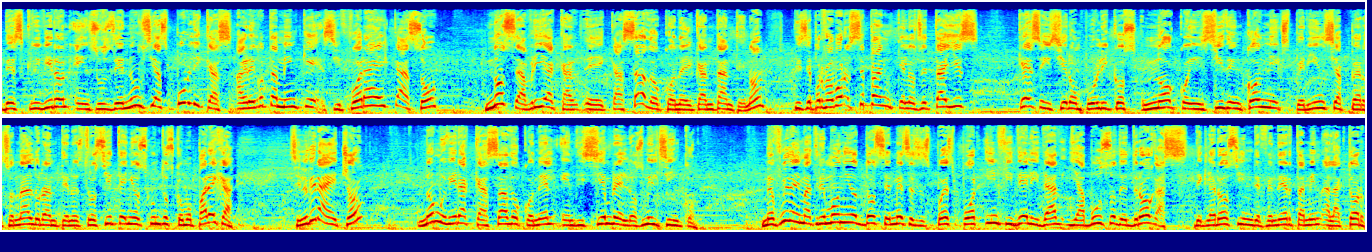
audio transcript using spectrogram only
describieron en sus denuncias públicas. Agregó también que si fuera el caso, no se habría eh, casado con el cantante, ¿no? Dice, por favor, sepan que los detalles que se hicieron públicos no coinciden con mi experiencia personal durante nuestros siete años juntos como pareja. Si lo hubiera hecho, no me hubiera casado con él en diciembre del 2005. Me fui del matrimonio 12 meses después por infidelidad y abuso de drogas, declaró sin defender también al actor.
